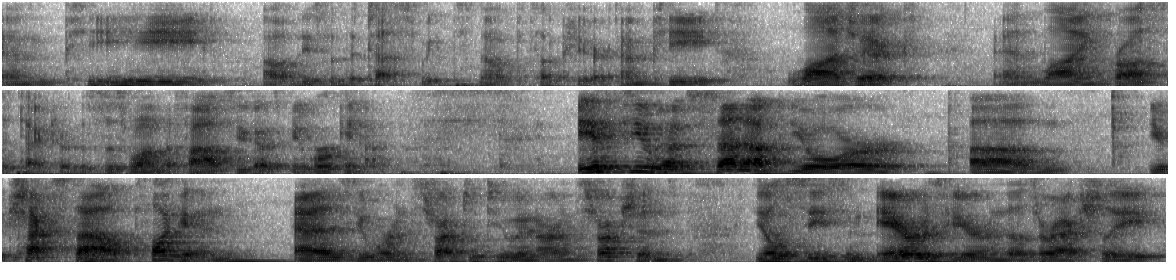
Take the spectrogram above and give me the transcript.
MP, oh, these are the test suites. Nope, it's up here. MP, logic, and line cross detector. This is one of the files you guys be working on. If you have set up your, um, your check style plugin as you were instructed to in our instructions, you'll see some errors here, and those are actually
